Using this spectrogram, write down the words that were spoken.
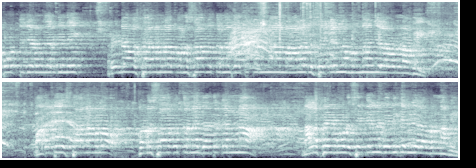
పూర్తి చేయడం జరిగింది రెండవ స్థానంలో కొనసాగుతున్న జత కన్నా నాలుగు సెకండ్ల ముందంజలో ఉన్నది మొదటి స్థానంలో కొనసాగుతున్న జత కన్నా నలభై మూడు సెకండ్ వెనుకంజలో ఉన్నవి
